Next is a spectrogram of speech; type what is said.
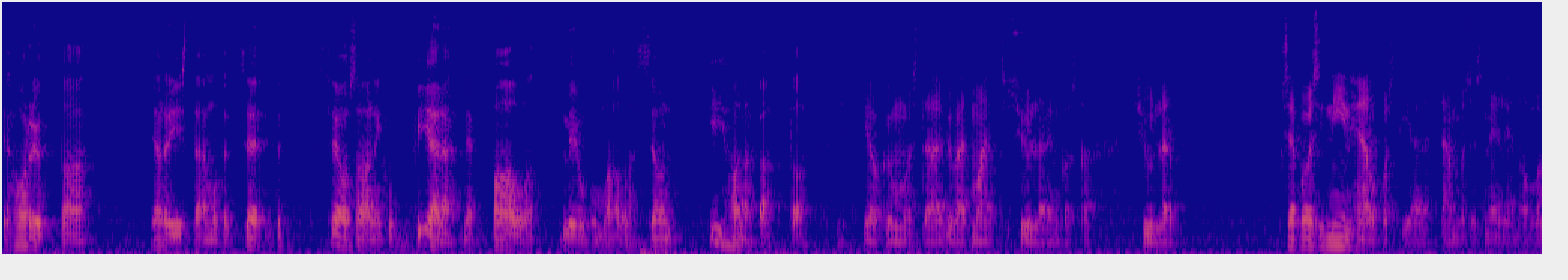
Ja horjuttaa ja riistää, mutta se, se se osaa niin kuin viedä ne pallot liukumalla. Se on ihana katsoa. Joo, kyllä mun hyvä, että mainitsit Schüllerin, koska Schüller, se voisi niin helposti jäädä tämmöisessä 4-0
